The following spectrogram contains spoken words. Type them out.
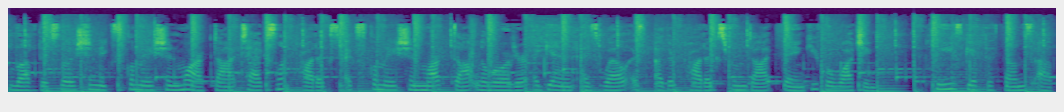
Love this lotion exclamation mark. dot Excellent products exclamation mark. dot Will order again as well as other products from. dot Thank you for watching. Please give the thumbs up.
